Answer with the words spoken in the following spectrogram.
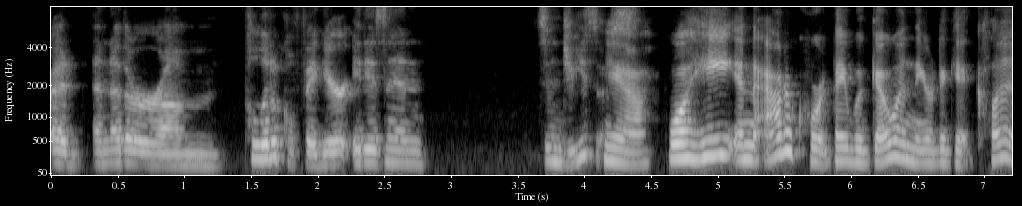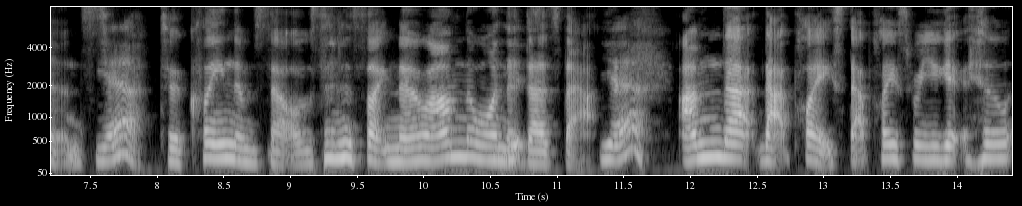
a, another um political figure it is in it's in jesus. Yeah. Well he in the outer court they would go in there to get cleansed yeah. to clean themselves. And it's like no i'm the one that does that. Yeah. I'm that that place that place where you get heal-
